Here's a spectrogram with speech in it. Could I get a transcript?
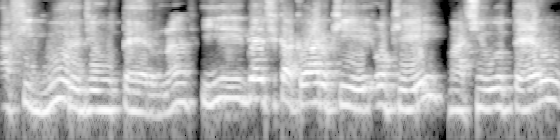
a figura de Lutero, né? E deve ficar claro que, ok, Martinho Lutero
